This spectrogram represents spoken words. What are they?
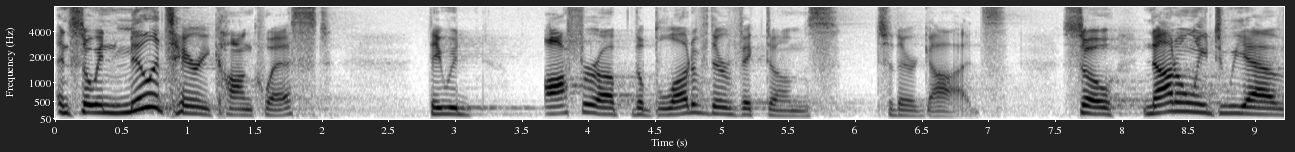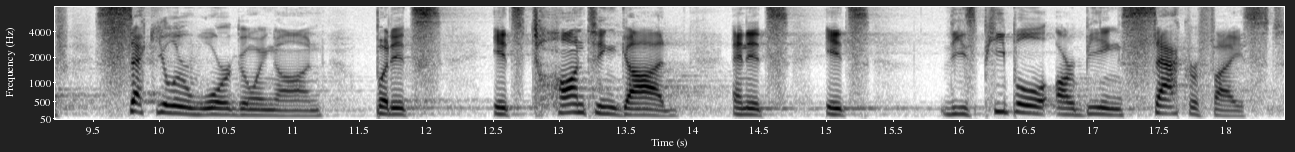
And so, in military conquest, they would offer up the blood of their victims to their gods. So, not only do we have secular war going on, but it's, it's taunting God and it's, it's these people are being sacrificed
